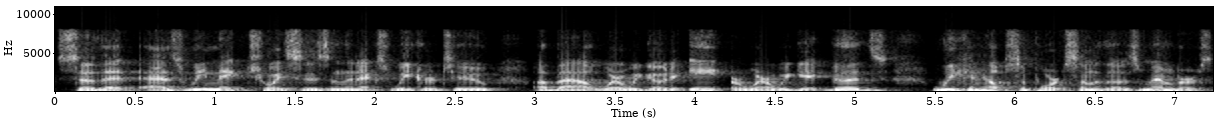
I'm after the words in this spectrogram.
so that as we make choices in the next week or two about where we go to eat or where we get goods, we can help support some of those members.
